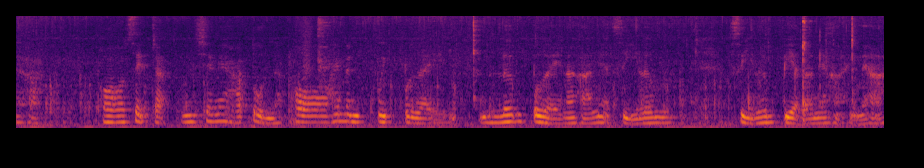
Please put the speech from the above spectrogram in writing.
นะคะพอเสร็จจากนี่ใช่ไหมคะตุ๋นนะพอให้มันเปื่อยมันเริ่มเปื่อยนะคะ เนี่ยสีเริ่มสีเริ่มเปียกแล้วเนี่ยค่ะเห็นไหมคะ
